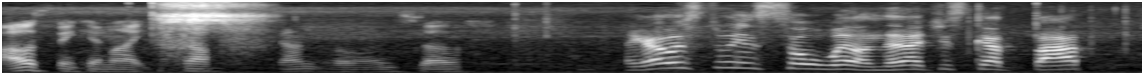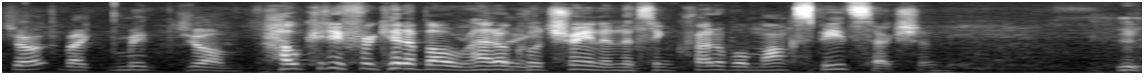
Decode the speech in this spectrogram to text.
I was thinking like stuff jungle and stuff. Like I was doing so well, and then I just got bopped ju- like mid jump. How could you forget about Radical Hey. Train and its incredible Mach Speed section?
